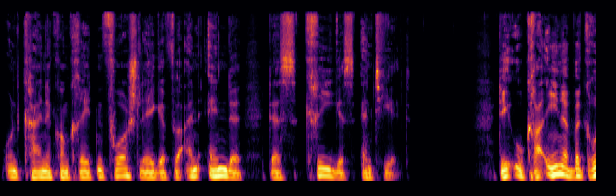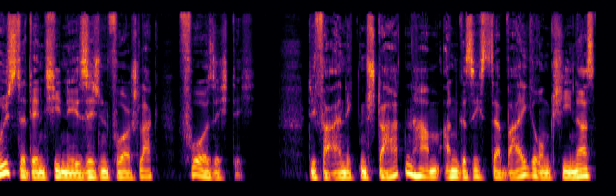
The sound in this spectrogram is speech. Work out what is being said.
und keine konkreten Vorschläge für ein Ende des Krieges enthielt. Die Ukraine begrüßte den chinesischen Vorschlag vorsichtig. Die Vereinigten Staaten haben angesichts der Weigerung Chinas,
